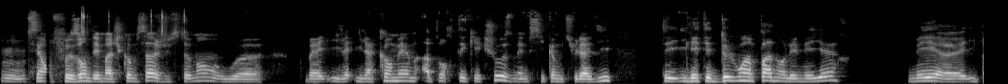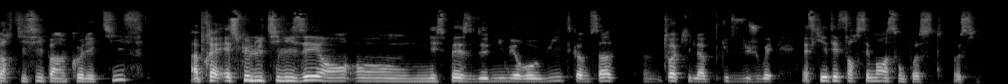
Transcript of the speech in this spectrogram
Mhm. C'est en faisant des matchs comme ça justement où bah, il, il a quand même apporté quelque chose, même si comme tu l'as dit, il était de loin pas dans les meilleurs, mais il participe à un collectif. Après, est-ce que l'utiliser en, en espèce de numéro 8 comme ça, toi qui l'as plus vu jouer, est-ce qu'il était forcément à son poste aussi?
